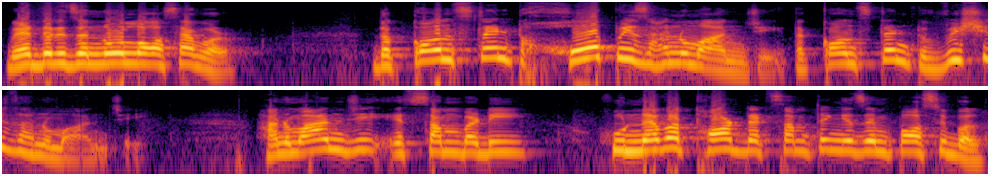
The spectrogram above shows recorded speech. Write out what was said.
where there is a no loss ever. The constant hope is Hanumanji, the constant wish is Hanumanji. Hanumanji is somebody who never thought that something is impossible.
